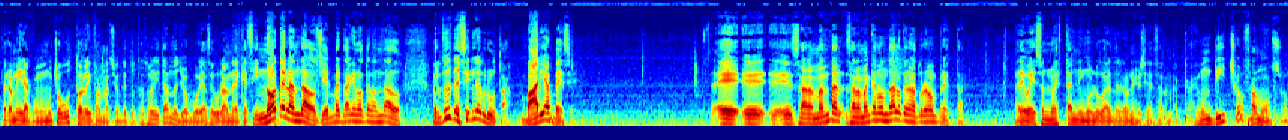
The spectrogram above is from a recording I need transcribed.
Pero mira, con mucho gusto la información que tú estás solicitando, yo voy a asegurarme de que si no te la han dado, si es verdad que no te la han dado, pero entonces decirle bruta varias veces. Eh, eh, eh, Salamanca, Salamanca no da lo que la natura no presta. Eso no está en ningún lugar de la Universidad de Salamanca. Es un dicho famoso,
